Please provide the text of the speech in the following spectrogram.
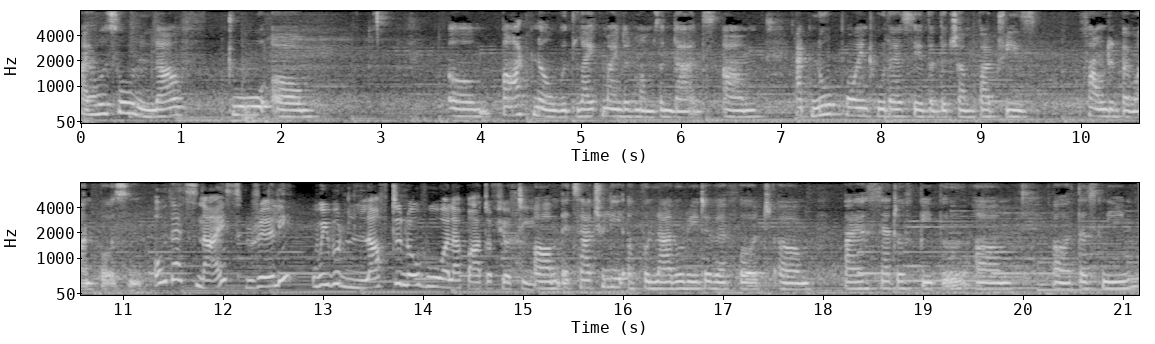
I also love to um, um, partner with like-minded moms and dads. Um, at no point would I say that the Champa tree is founded by one person. Oh, that's nice. Really? We would love to know who all are part of your team. Um, it's actually a collaborative effort um, by a set of people. Um, uh, Tasneem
